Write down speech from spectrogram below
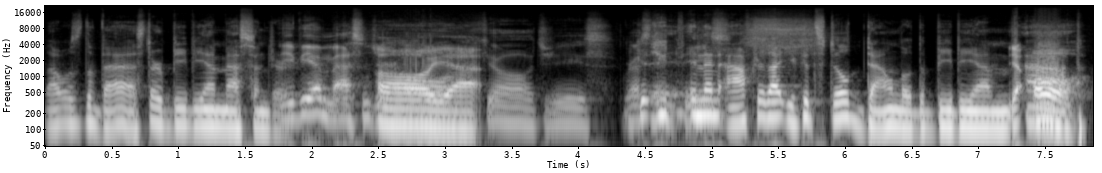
that was the best. Or BBM Messenger. BBM Messenger. Oh, yeah. Oh jeez. Rest in and then after that, you could still download the BBM Yeah. app. Oh.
